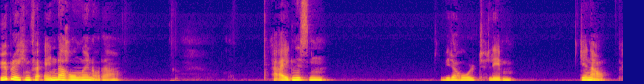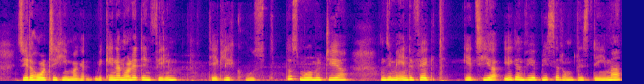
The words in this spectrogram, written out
üblichen Veränderungen oder Ereignissen wiederholt leben. Genau. Es wiederholt sich immer. Wir kennen alle den Film Täglich grüßt das Murmeltier. Und im Endeffekt geht es hier irgendwie ein bisschen um das Thema.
